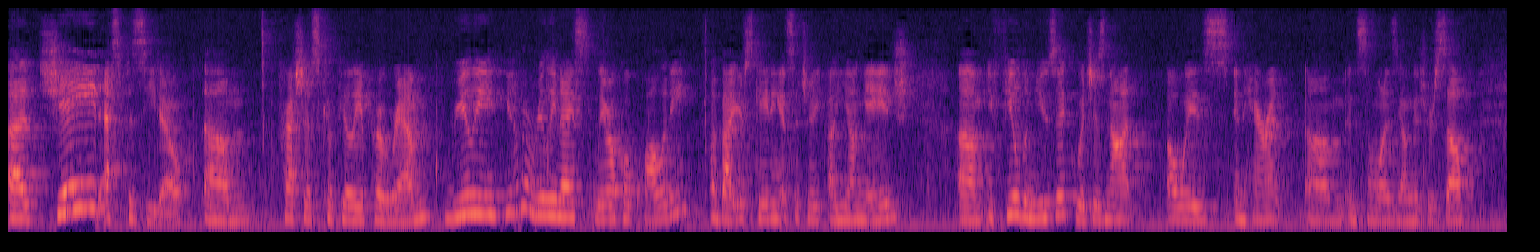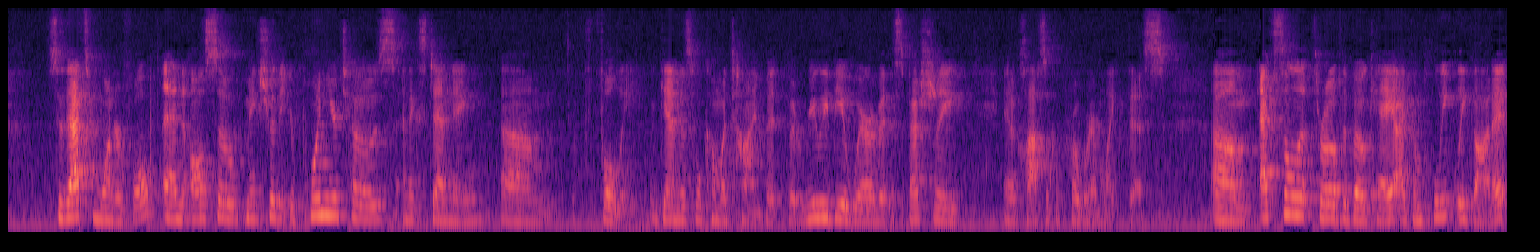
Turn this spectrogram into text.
Uh, Jade Esposito, um, Precious Coppelia program, really, you have a really nice lyrical quality about your skating at such a, a young age. Um, you feel the music, which is not always inherent um, in someone as young as yourself. So that's wonderful. And also make sure that you're pointing your toes and extending um, fully. Again, this will come with time, but, but really be aware of it, especially in a classical program like this. Um, excellent throw of the bouquet. I completely got it.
